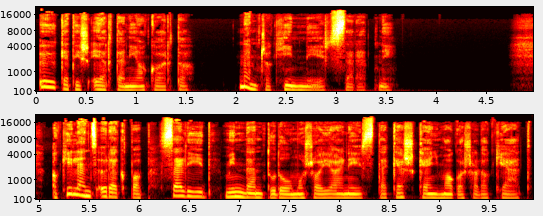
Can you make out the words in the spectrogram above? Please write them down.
őket is érteni akarta, nem csak hinni és szeretni. A kilenc öreg pap szelíd, minden tudó mosolyjal nézte keskeny magas alakját,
